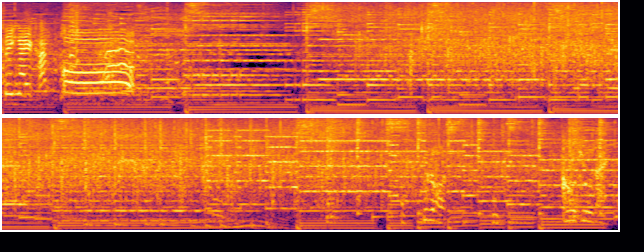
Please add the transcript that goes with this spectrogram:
เป็นไงครับโต หลอดเขาอยู่ไหนพี่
